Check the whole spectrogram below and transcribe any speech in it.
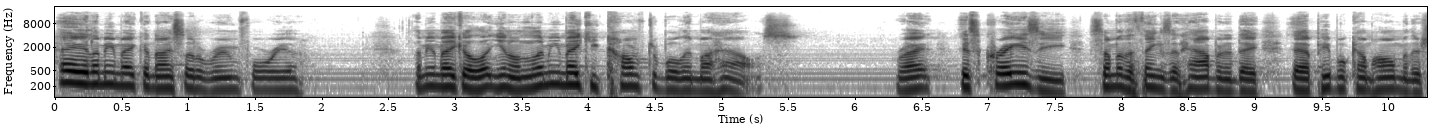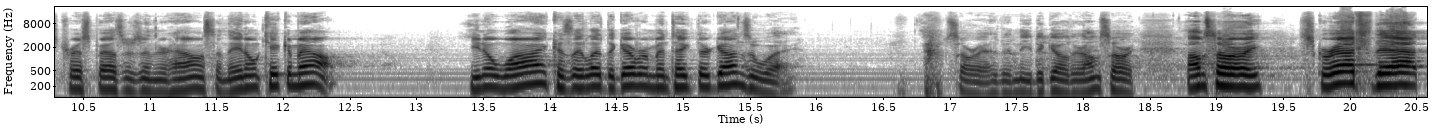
hey, let me make a nice little room for you. Let me make a, you know, let me make you comfortable in my house. Right? It's crazy some of the things that happen today. That people come home and there's trespassers in their house and they don't kick them out. You know why? Because they let the government take their guns away. I'm sorry, I didn't need to go there. I'm sorry. I'm sorry. Scratch that.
